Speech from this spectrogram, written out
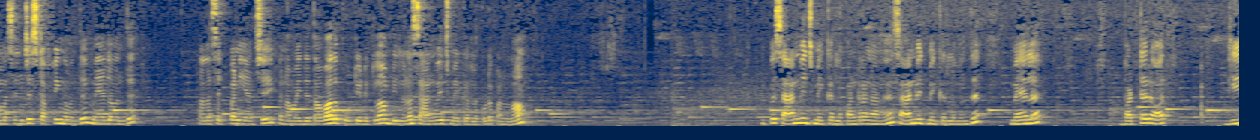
நம்ம செஞ்ச ஸ்டஃபிங்கை வந்து மேலே வந்து நல்லா செட் பண்ணியாச்சு. இப்போ நம்ம இதை தவாவில் போட்டு எடுக்கலாம். அப்படி இல்லைன்னா சாண்ட்விச் மேக்கரில் கூட பண்ணலாம். இப்போ சாண்ட்விச் மேக்கரில் பண்ணுறேன் நான். சாண்ட்விச் மேக்கரில் வந்து மேலே பட்டர் ஆர் கீ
